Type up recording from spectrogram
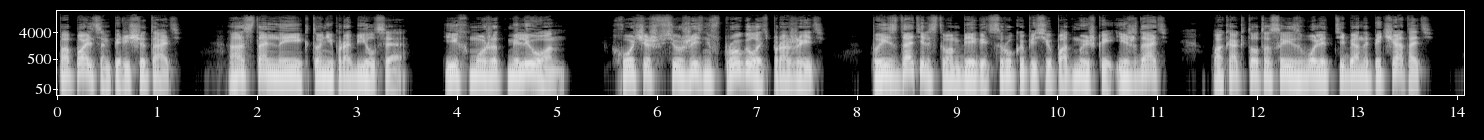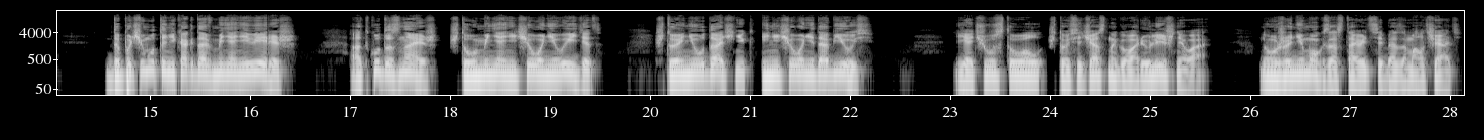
По пальцам пересчитать. А остальные, кто не пробился. Их, может, миллион. Хочешь всю жизнь впроголодь прожить? По издательствам бегать с рукописью под мышкой и ждать, пока кто-то соизволит тебя напечатать? Да почему ты никогда в меня не веришь? Откуда знаешь, что у меня ничего не выйдет? Что я неудачник и ничего не добьюсь? Я чувствовал, что сейчас наговорю лишнего, но уже не мог заставить себя замолчать.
